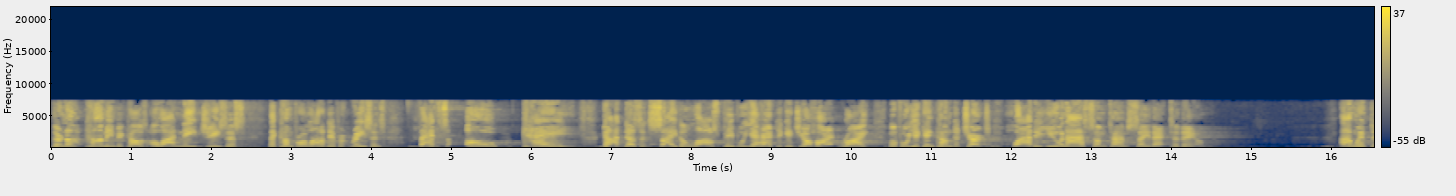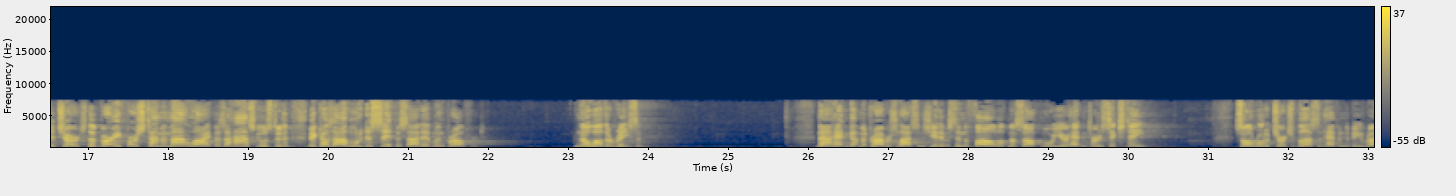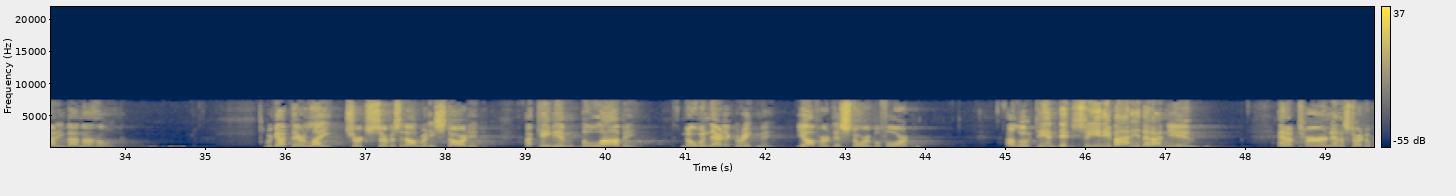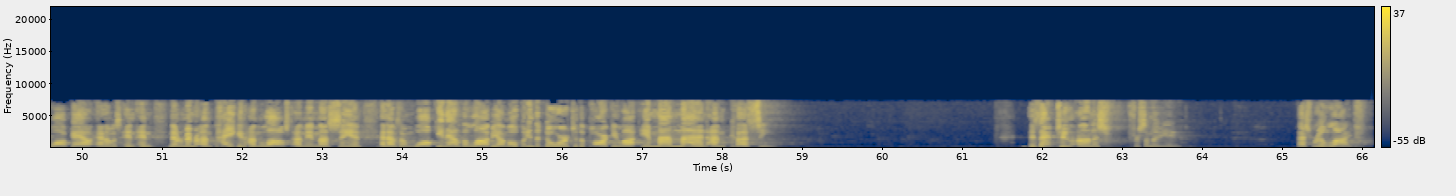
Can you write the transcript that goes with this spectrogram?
They're not coming because, oh, I need Jesus. They come for a lot of different reasons. That's okay. God doesn't say to lost people, you have to get your heart right before you can come to church. Why do you and I sometimes say that to them? I went to church the very first time in my life as a high school student because I wanted to sit beside Evelyn Crawford. No other reason. Now, I hadn't got my driver's license yet. It was in the fall of my sophomore year. I hadn't turned 16. So I rode a church bus that happened to be riding by my home. We got there late. Church service had already started. I came in the lobby. No one there to greet me. Y'all have heard this story before. I looked in, didn't see anybody that I knew and I turned and I started to walk out. And I was, and, and now remember, I'm pagan. I'm lost. I'm in my sin. And as I'm walking out of the lobby, I'm opening the door to the parking lot. In my mind, I'm cussing. Is that too honest for some of you? That's real life.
